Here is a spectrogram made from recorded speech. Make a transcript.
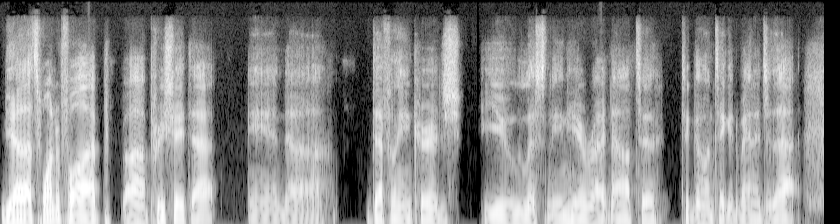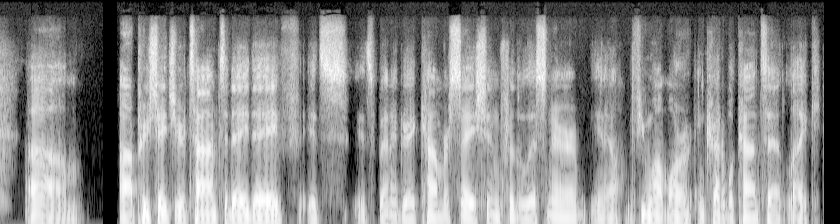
Yeah, that's wonderful. I uh, appreciate that, and uh, definitely encourage you listening here right now to to go and take advantage of that. Um, I appreciate your time today, Dave. It's it's been a great conversation for the listener. You know, if you want more incredible content like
